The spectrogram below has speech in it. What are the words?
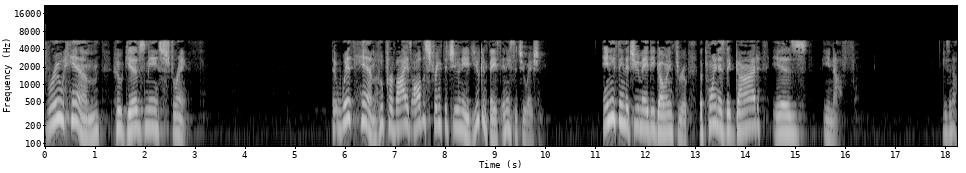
through him who gives me strength. That with him who provides all the strength that you need, you can face any situation. Anything that you may be going through. The point is that God is enough. He's enough.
